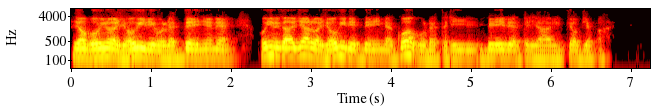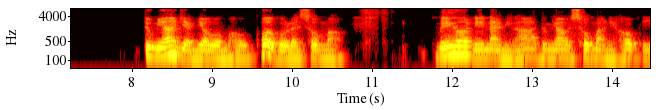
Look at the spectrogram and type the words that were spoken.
အကြောင်းဘုန်းကြီးတို့ယောဂီတွေကိုလည်းသင်ရင်းနဲ့ ဘုန်းကြီးတွေကကြတော့ယောဂီတွေသင်ရင်းနဲ့ကိုယ့်အကိုလည်းတတိပေးတဲ့တရားတွေပြောပြပါတယ်သူများကြပြောဖို့မဟုတ်ကိုယ့်အကိုလည်းဆုံးမအောင်မင်းရောနေနိုင်ပြီလားသူများကိုဆုံးမနေဟုတ်ပြီ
